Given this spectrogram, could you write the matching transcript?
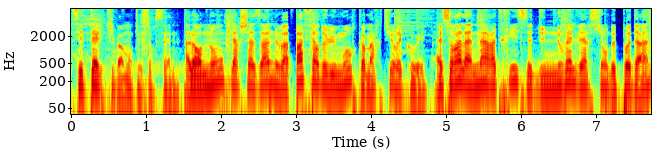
c'est elle qui va monter sur scène. Alors non, Claire Chazal ne va pas faire de l'humour comme Arthur et Coé. Elle sera la narratrice d'une nouvelle version de Podane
